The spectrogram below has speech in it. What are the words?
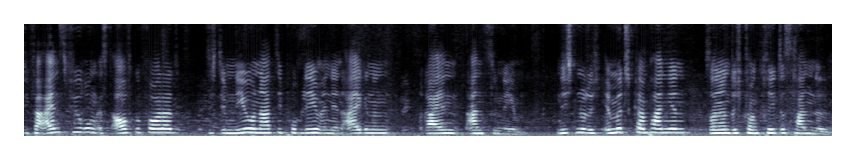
Die Vereinsführung ist aufgefordert, sich dem Neonazi-Problem in den eigenen Reihen anzunehmen. Nicht nur durch Imagekampagnen, sondern durch konkretes Handeln.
